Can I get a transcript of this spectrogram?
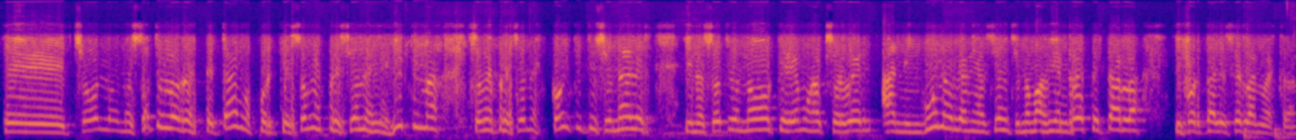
eh, cholo, nosotros lo respetamos porque son expresiones legítimas, son expresiones constitucionales y nosotros no queremos absorber a ninguna organización, sino más bien respetarla y fortalecer la nuestra.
